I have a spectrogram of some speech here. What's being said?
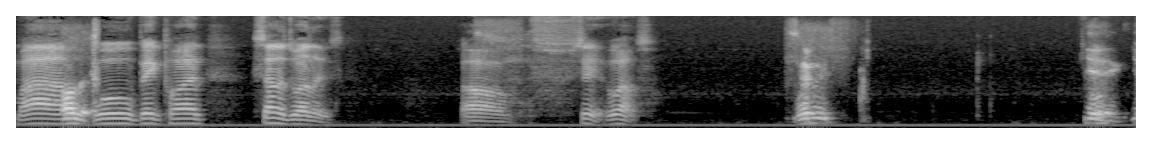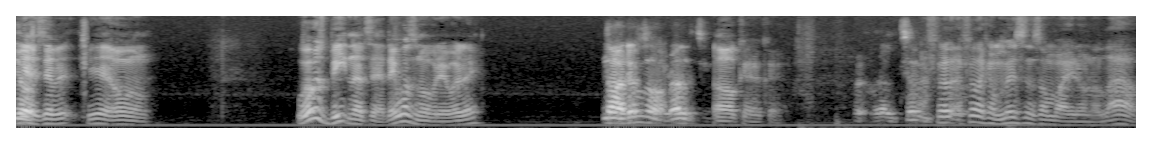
Mob. Woo, Big Pun, Cellar Dwellers. Um, shit, who else? Exhibit. Yeah, yo. Yeah, exhibit. Yeah, um. Where was Beatnuts Nuts at? They wasn't over there, were they? No, they was on Relative. Oh, okay, okay. Relative. I feel I feel like I'm missing somebody on the loud.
